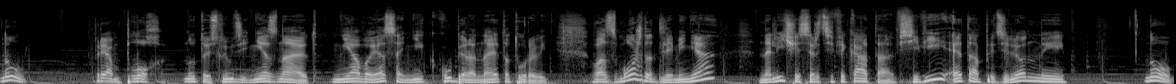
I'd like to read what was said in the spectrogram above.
ну, прям плохо. Ну, то есть люди не знают ни АВС, ни Кубера на этот уровень. Возможно, для меня наличие сертификата в CV — это определенный, ну,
